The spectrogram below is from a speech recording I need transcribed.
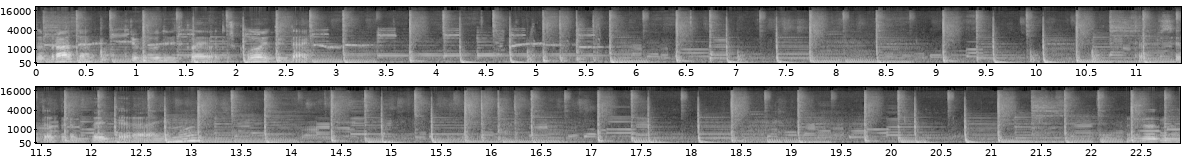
забрати, потрібно буде відклеювати шкло і так далі. Так, все добре витираємо. Жодної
